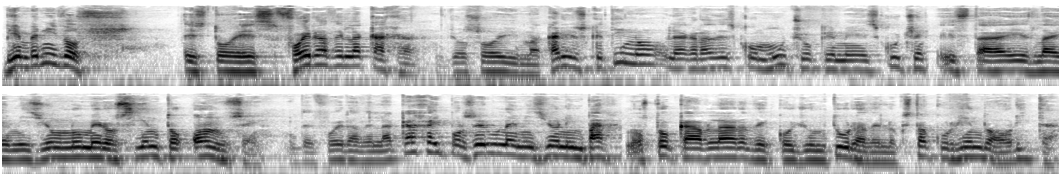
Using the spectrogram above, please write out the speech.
Bienvenidos. Esto es Fuera de la Caja. Yo soy Macario Esquetino. Le agradezco mucho que me escuche. Esta es la emisión número 111 de Fuera de la Caja y por ser una emisión impar nos toca hablar de coyuntura, de lo que está ocurriendo ahorita.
